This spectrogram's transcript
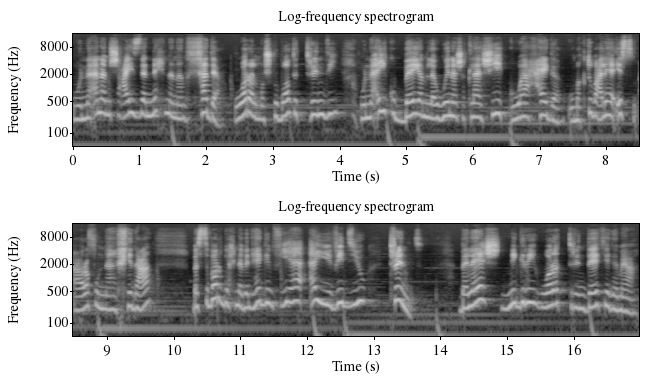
وإن أنا مش عايزة إن إحنا ننخدع ورا المشروبات الترندي وإن أي كوباية ملونة شكلها شيك جواها حاجة ومكتوب عليها اسم اعرفوا إنها خدعة بس برضو إحنا بنهاجم فيها أي فيديو ترند. بلاش نجري ورا الترندات يا جماعة.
